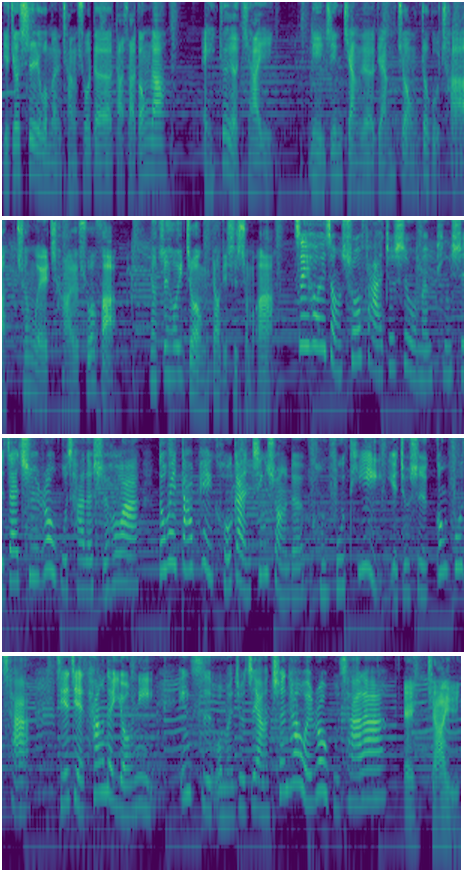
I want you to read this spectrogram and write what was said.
也就是我们常说的打杂工啦。哎，对了，嘉怡，你已经讲了两种肉骨茶称为茶的说法，那最后一种到底是什么啊？最后一种说法就是，我们平时在吃肉骨茶的时候啊，都会搭配口感清爽的空腹 tea，也就是功夫茶，解解汤的油腻。因此，我们就这样称它为肉骨茶啦。哎，嘉怡，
